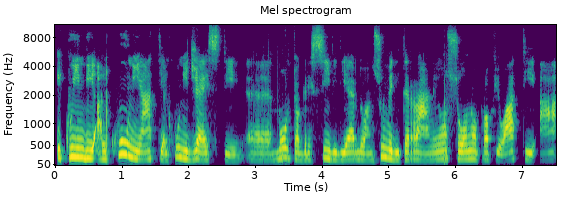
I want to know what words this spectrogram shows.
e quindi alcuni atti, alcuni gesti eh, molto aggressivi di Erdogan sul Mediterraneo sono proprio atti a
